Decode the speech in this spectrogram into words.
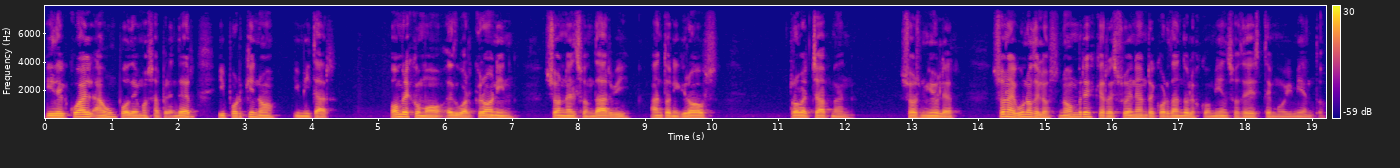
y del cual aún podemos aprender y, por qué no, imitar. Hombres como Edward Cronin, John Nelson Darby, Anthony Groves, Robert Chapman, George Mueller, son algunos de los nombres que resuenan recordando los comienzos de este movimiento.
